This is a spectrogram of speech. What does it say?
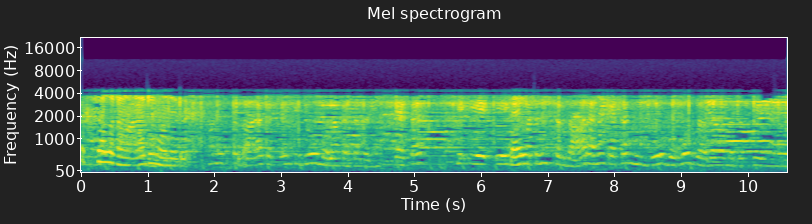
अच्छा लग रहा है कि ये एक मतलब सरदार है ना कहता वो बहुत ज्यादा मतलब कि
